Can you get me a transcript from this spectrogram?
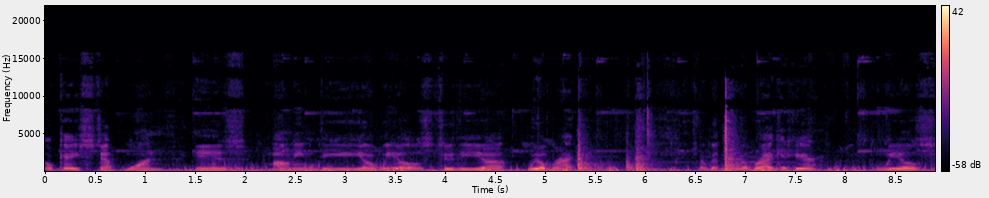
Okay, step one is mounting the uh, wheels to the uh, wheel bracket. So I've got the wheel bracket here. The wheels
